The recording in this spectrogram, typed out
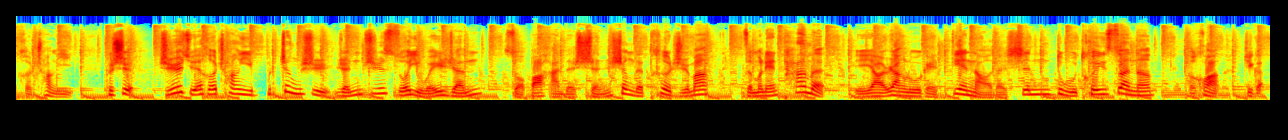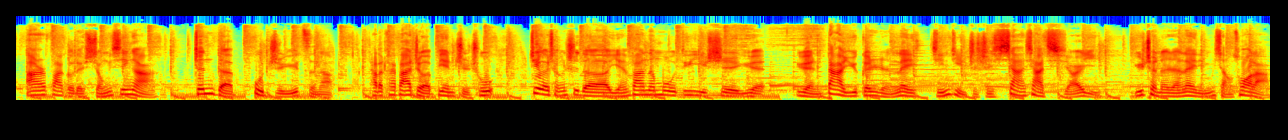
和创意。可是，直觉和创意不正是人之所以为人所包含的神圣的特质吗？怎么连他们也要让路给电脑的深度推算呢？何况这个阿尔法狗的雄心啊，真的不止于此呢。它的开发者便指出，这个城市的研发呢目的是远远大于跟人类仅仅只是下下棋而已。愚蠢的人类，你们想错了。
